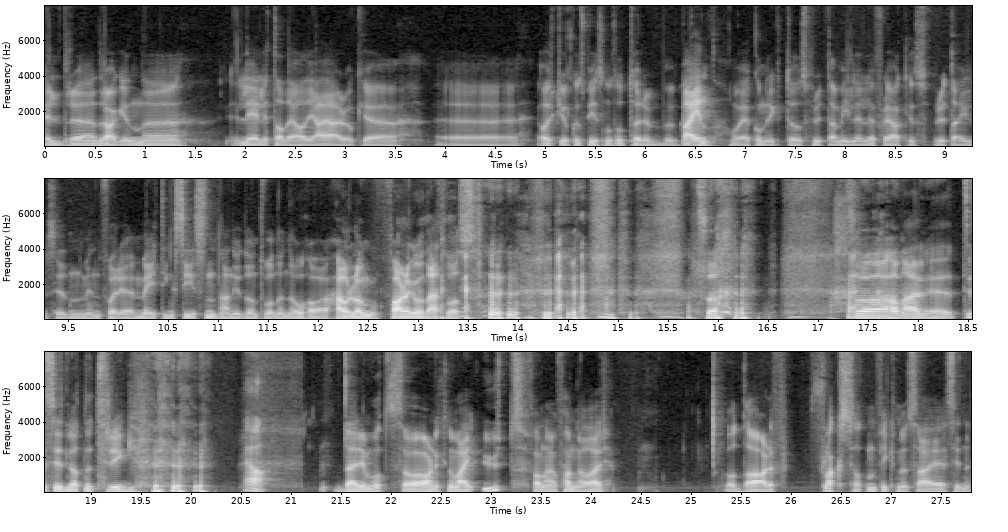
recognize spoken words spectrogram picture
eldre dragen ler litt av det. at Jeg er jo ikke Jeg orker jo ikke å spise noe så tørre bein. Og jeg kommer ikke til å sprute av ild heller, for jeg har ikke spruta ild siden min forrige mating season. And you don't wanna know how, how long far ago that was. så, så han er eh, tilsynelatende trygg. Ja. Derimot så har han ikke noen vei ut, for han er jo fanga der. Og da er det flaks at han fikk med seg sin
